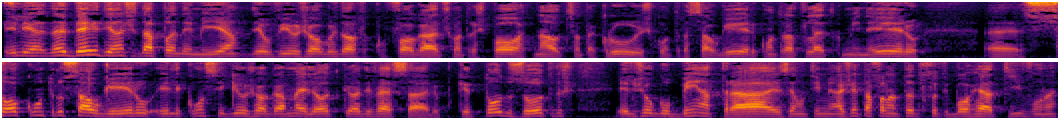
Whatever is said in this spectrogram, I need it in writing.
Ele, né, desde antes da pandemia, eu vi os jogos do Afogados contra Sport, Náutico Santa Cruz, contra Salgueiro, contra o Atlético Mineiro. É, só contra o Salgueiro ele conseguiu jogar melhor do que o adversário, porque todos os outros ele jogou bem atrás. É um time. A gente está falando tanto de futebol reativo, né?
